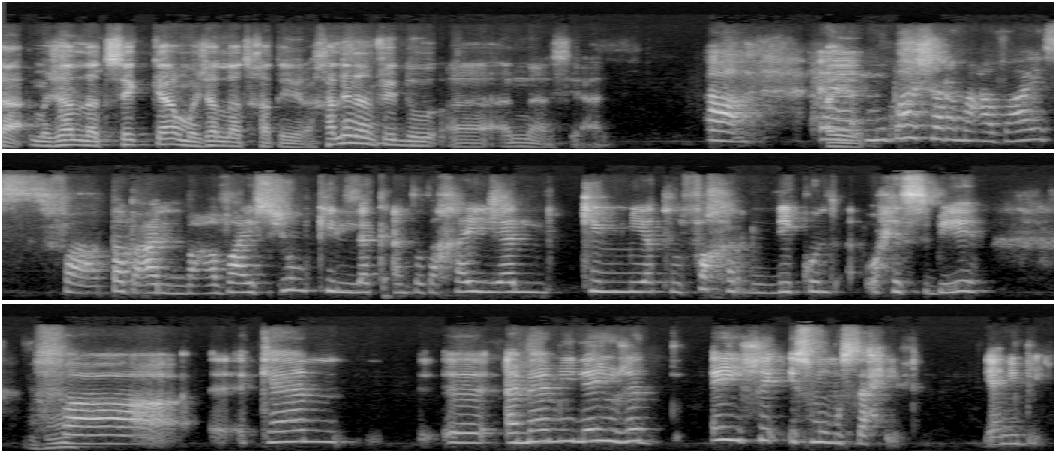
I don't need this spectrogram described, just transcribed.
مجلة سكة ومجلة خطيرة. خلينا نفيدوا آه، الناس يعني. آه, آه مباشرة مع فايس فطبعا مع فايس يمكن لك أن تتخيل كمية الفخر اللي كنت أحس به. فكان آه، أمامي لا يوجد أي شيء اسمه مستحيل. يعني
